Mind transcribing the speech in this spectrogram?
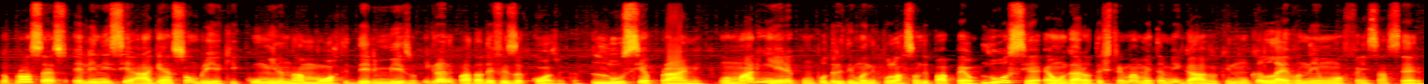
No processo, ele inicia a Guerra Sombria, que culmina na morte dele mesmo e grande parte da defesa cósmica. Lúcia Prime, uma marinheira com poderes de manipulação de papel. Lúcia é uma garota extremamente amigável que nunca leva nenhuma ofensa a sério.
